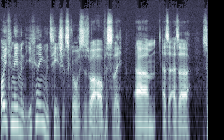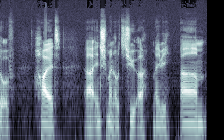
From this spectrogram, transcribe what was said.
or you can even you can even teach at schools as well, obviously, um, as a, as a sort of hired uh, instrumental tutor, maybe. Um,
